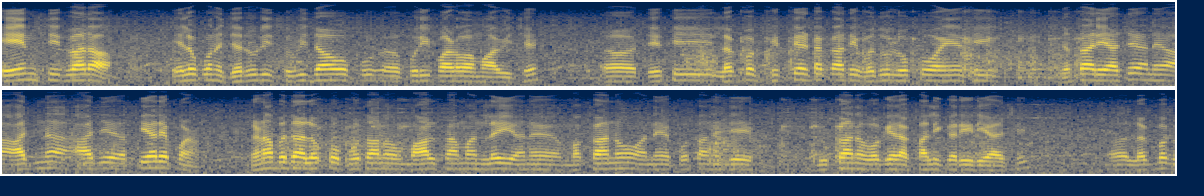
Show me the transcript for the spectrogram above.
એએમસી દ્વારા એ લોકોને જરૂરી સુવિધાઓ પૂરી પાડવામાં આવી છે. જેથી લગભગ સિત્તેર ટકાથી વધુ લોકો અહીંયાથી જતા રહ્યા છે અને આજના, આજે અત્યારે પણ ઘણા બધા લોકો પોતાનો માલ સામાન લઈ અને મકાનો અને પોતાની જે દુકાનો વગેરે ખાલી કરી રહ્યા છે. લગભગ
